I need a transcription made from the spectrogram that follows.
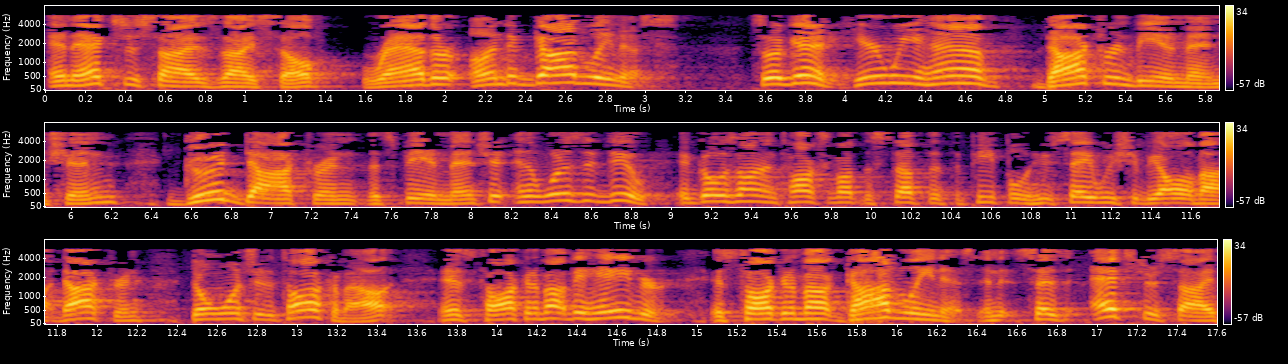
and exercise thyself rather unto godliness. So again, here we have doctrine being mentioned, good doctrine that's being mentioned, and what does it do? It goes on and talks about the stuff that the people who say we should be all about doctrine don't want you to talk about, and it's talking about behavior. It's talking about godliness, and it says exercise,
